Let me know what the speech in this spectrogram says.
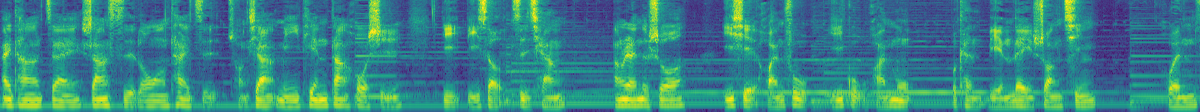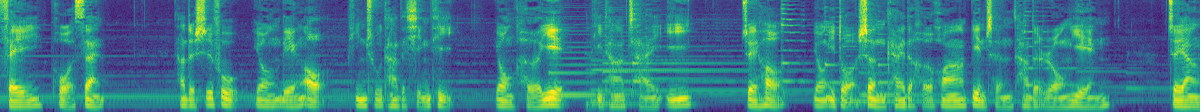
爱他在杀死龙王太子、闯下弥天大祸时，以匕首自强，昂然地说。以血还父，以骨还母，不肯连累双亲，魂飞魄散。他的师傅用莲藕拼出他的形体，用荷叶替他裁衣，最后用一朵盛开的荷花变成他的容颜，这样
